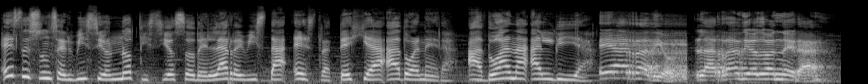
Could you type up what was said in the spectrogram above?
Este es un servicio noticioso de la revista Estrategia Aduanera. Aduana al Día. EA Radio, la radio aduanera.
